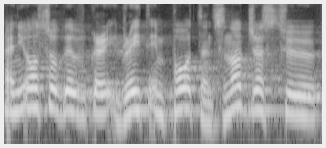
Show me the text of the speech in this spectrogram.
And he also gave great, great importance not just to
